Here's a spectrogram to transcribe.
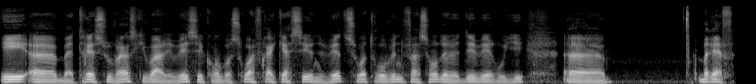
Et ben, très souvent, ce qui va arriver, c'est qu'on va soit fracasser une vitre, soit trouver une façon de le déverrouiller. Euh, Bref,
